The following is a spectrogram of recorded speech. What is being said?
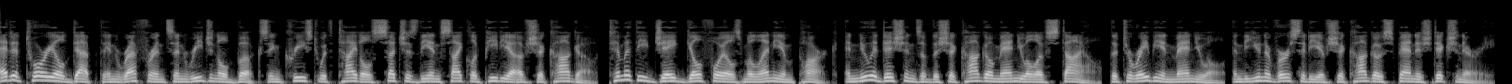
Editorial depth in reference and regional books increased with titles such as the Encyclopedia of Chicago, Timothy J. Guilfoyle's Millennium Park, and new editions of the Chicago Manual of Style, the Turabian Manual, and the University of Chicago Spanish Dictionary.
